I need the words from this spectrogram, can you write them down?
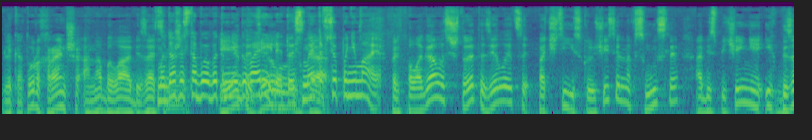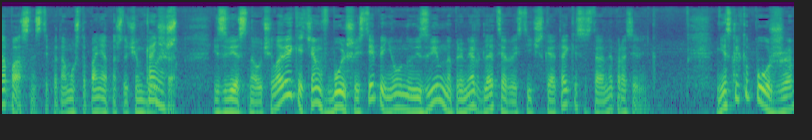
для которых раньше она была обязательной. Мы даже с тобой об этом И не говорили, то есть мы да, это все понимаем. Предполагалось, что это делается почти исключительно в смысле обеспечения их безопасности, потому что понятно, что чем Конечно. больше известно о человеке, тем в большей степени он уязвим, например, для террористической атаки со стороны противника. Несколько позже,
